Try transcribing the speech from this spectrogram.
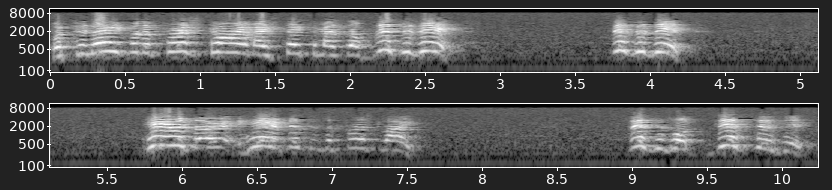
But today, for the first time, I say to myself, this is it. This is it. Here is our, here, this is the first light. This is what, this is it.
